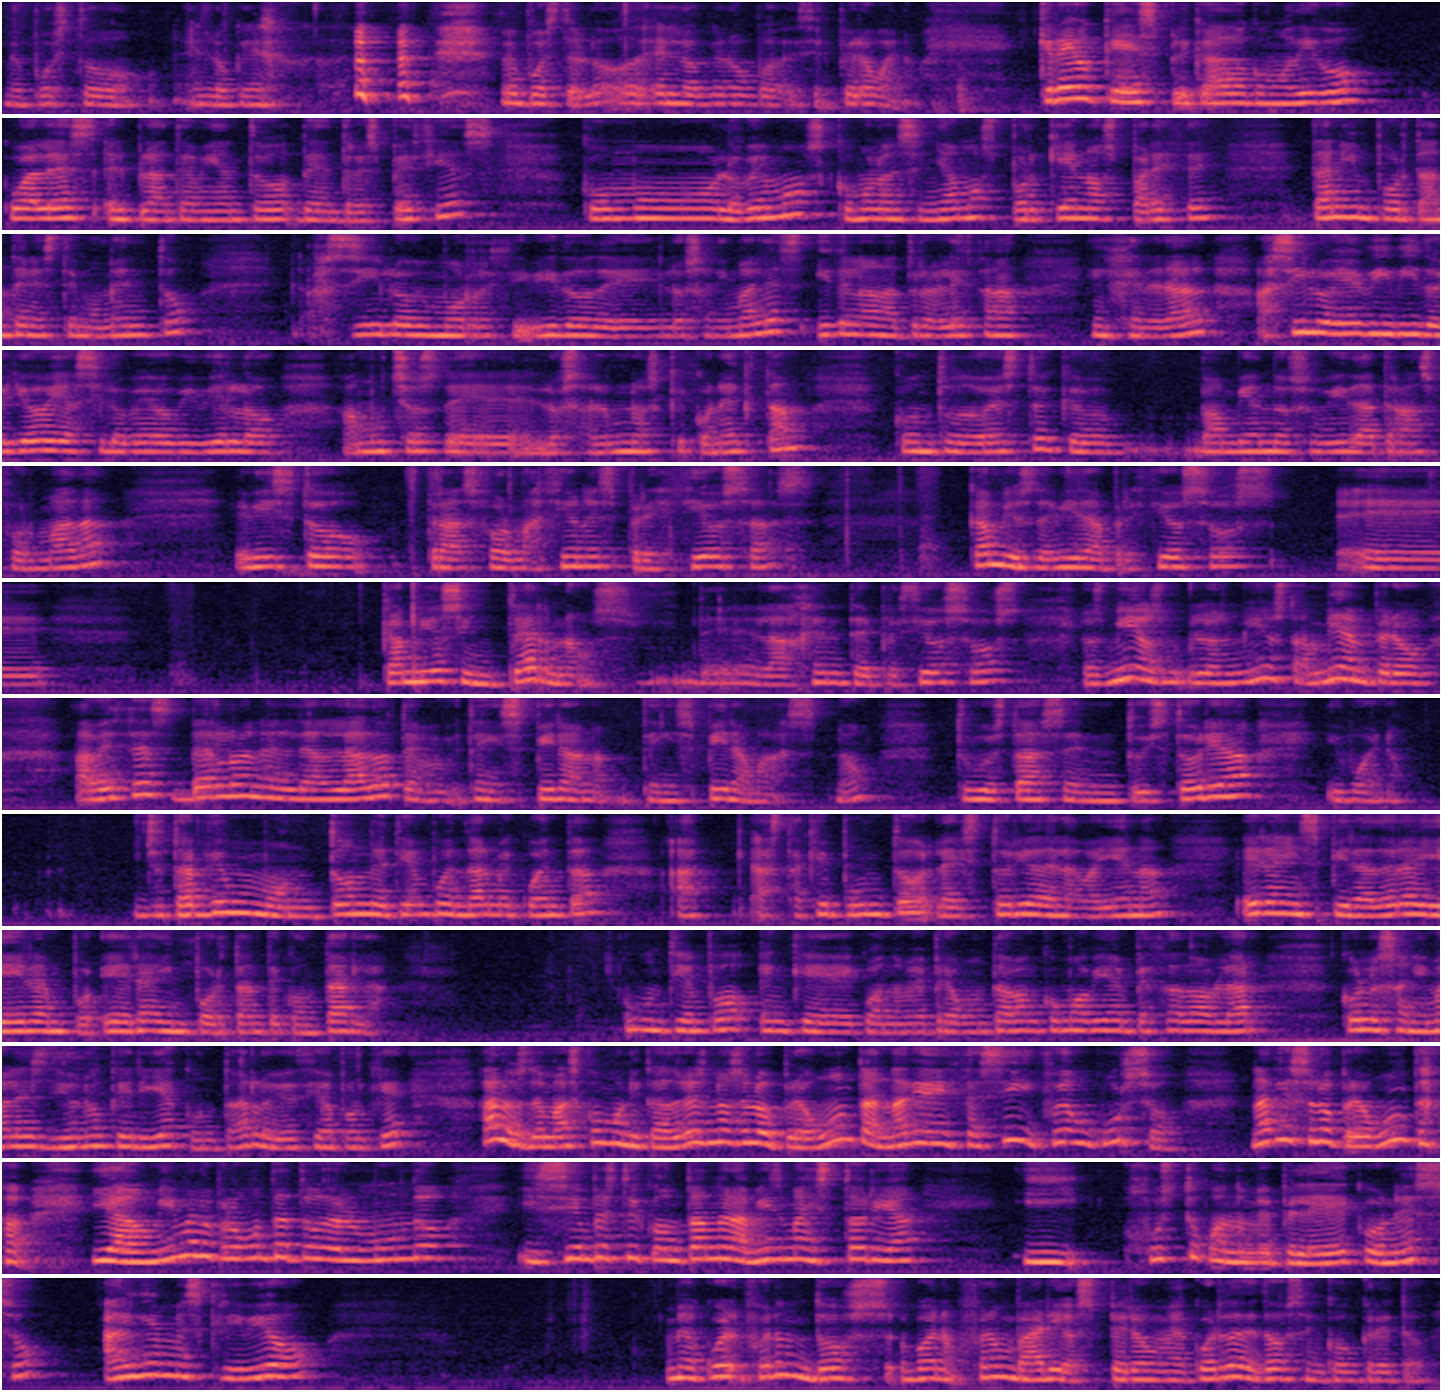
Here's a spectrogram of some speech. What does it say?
Me he puesto en lo que... me he puesto en lo que no puedo decir, pero bueno. Creo que he explicado, como digo, cuál es el planteamiento de entre especies, cómo lo vemos, cómo lo enseñamos, por qué nos parece tan importante en este momento. Así lo hemos recibido de los animales y de la naturaleza en general. Así lo he vivido yo y así lo veo vivirlo a muchos de los alumnos que conectan con todo esto y que van viendo su vida transformada. He visto transformaciones preciosas, cambios de vida preciosos, eh, cambios internos de la gente preciosos, los míos, los míos también, pero a veces verlo en el de al lado te, te, inspira, te inspira más, ¿no? Tú estás en tu historia y bueno, yo tardé un montón de tiempo en darme cuenta hasta qué punto la historia de la ballena era inspiradora y era, era importante contarla. Hubo un tiempo en que cuando me preguntaban cómo había empezado a hablar con los animales, yo no quería contarlo. Yo decía, ¿por qué? A los demás comunicadores no se lo preguntan. Nadie dice, sí, fui a un curso. Nadie se lo pregunta. Y a mí me lo pregunta todo el mundo y siempre estoy contando la misma historia. Y justo cuando me peleé con eso, alguien me escribió me acuerdo, fueron dos, bueno, fueron varios, pero me acuerdo de dos en concreto.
